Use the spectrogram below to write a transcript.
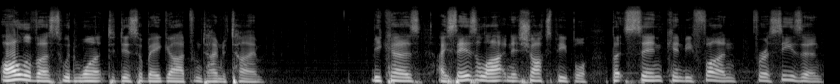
all of us would want to disobey God from time to time. Because I say this a lot and it shocks people, but sin can be fun for a season.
